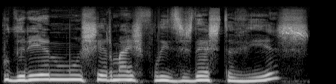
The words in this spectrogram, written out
poderemos ser mais felizes desta vez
